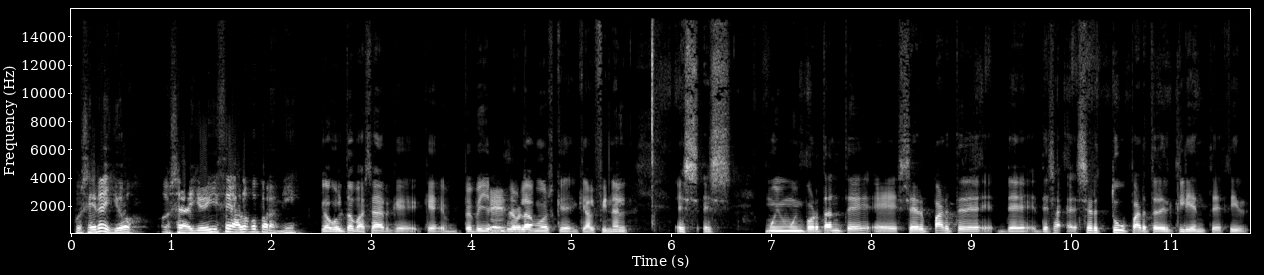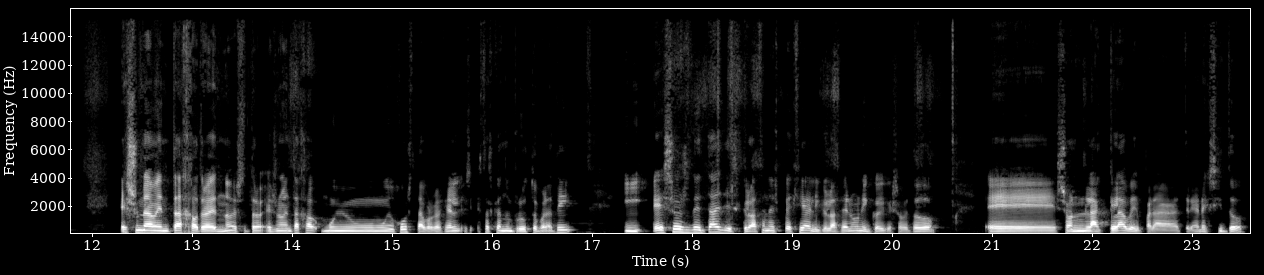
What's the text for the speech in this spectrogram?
Pues era yo. O sea, yo hice algo para mí. Me ha vuelto a pasar, que, Pepe y yo hablamos que, al final es muy, muy importante eh, ser parte de, ser tú parte del cliente. Es decir, es una ventaja otra vez, ¿no? Es, es una ventaja muy, muy injusta porque al final estás creando un producto para ti y esos detalles que lo hacen especial y que lo hacen único y que sobre todo eh, son la clave para tener éxito,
